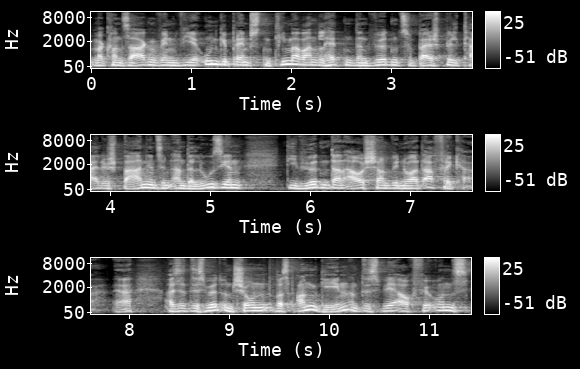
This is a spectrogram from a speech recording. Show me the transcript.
Man kann sagen, wenn wir ungebremsten Klimawandel hätten, dann würden zum Beispiel Teile Spaniens in Andalusien, die würden dann ausschauen wie Nordafrika. Ja? Also das wird uns schon was angehen und das wäre auch für uns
